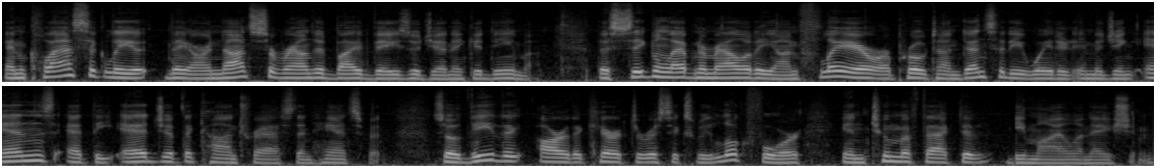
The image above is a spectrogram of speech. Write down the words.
and classically they are not surrounded by vasogenic edema. The signal abnormality on FLAIR or proton density weighted imaging ends at the edge of the contrast enhancement. So these are the characteristics we look for in tumefactive demyelination.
